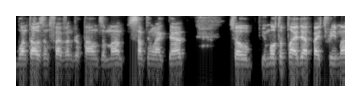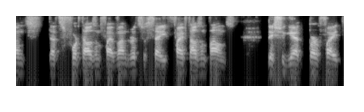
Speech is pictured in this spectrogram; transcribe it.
1,500 pounds a month, something like that. So you multiply that by three months, that's 4,500. So say 5,000 pounds they should get per fight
